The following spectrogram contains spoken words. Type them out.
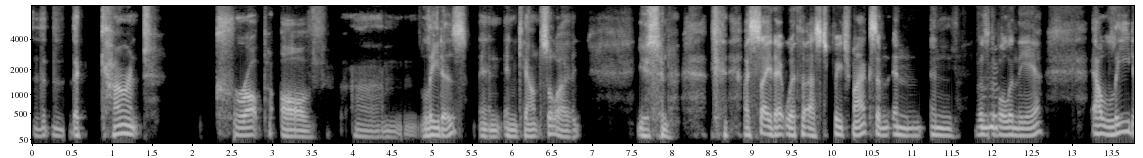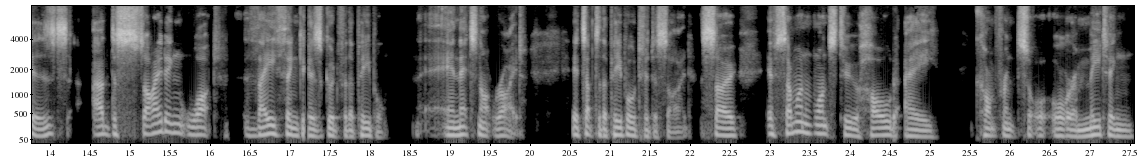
the, the current crop of um, leaders in, in council. I an, I say that with uh, speech marks and in, in, in visible mm-hmm. in the air. Our leaders are deciding what they think is good for the people, and that's not right. It's up to the people to decide. So, if someone wants to hold a conference or, or a meeting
